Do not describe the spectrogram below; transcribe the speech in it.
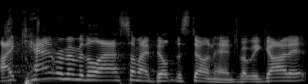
I can't remember the last time I built the Stonehenge, but we got it.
